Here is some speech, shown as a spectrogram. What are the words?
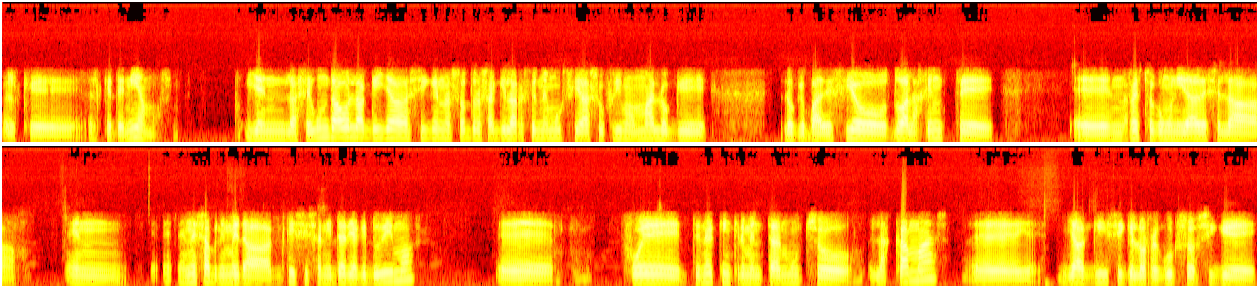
el que el que teníamos. Y en la segunda ola que ya sí que nosotros aquí en la región de Murcia sufrimos más lo que lo que padeció toda la gente en el resto de comunidades en, la, en, esa primera crisis sanitaria que tuvimos, eh, fue tener que incrementar mucho las camas. Eh, ya aquí sí que los recursos sí que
